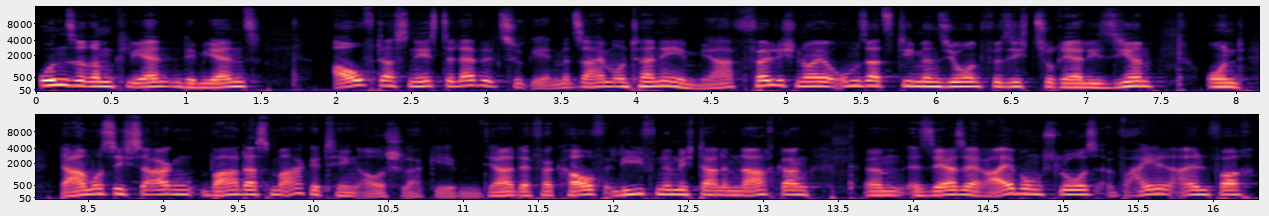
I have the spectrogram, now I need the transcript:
unserem Klienten, dem Jens, auf das nächste Level zu gehen mit seinem Unternehmen, ja, völlig neue Umsatzdimensionen für sich zu realisieren und da muss ich sagen, war das Marketing ausschlaggebend, ja, der Verkauf lief nämlich dann im Nachgang ähm, sehr, sehr reibungslos, weil einfach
